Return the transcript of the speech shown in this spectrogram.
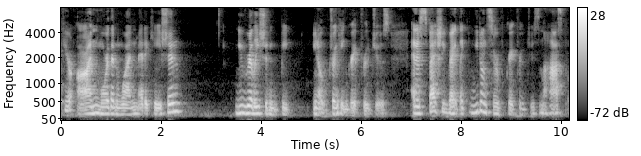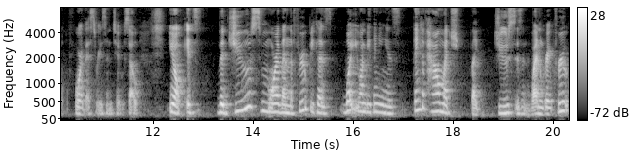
if you're on more than one medication, you really shouldn't be, you know, drinking grapefruit juice. And especially, right, like we don't serve grapefruit juice in the hospital for this reason, too. So, you know, it's the juice more than the fruit because what you want to be thinking is think of how much like juice is in one grapefruit.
